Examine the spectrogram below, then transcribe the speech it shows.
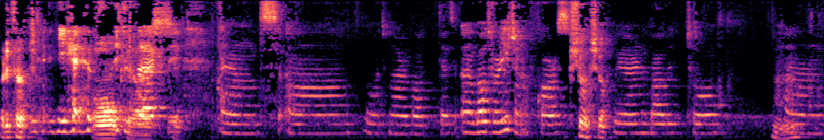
Literature. yes, Okay, exactly. And um, what more about that? About religion, of course. Sure, sure. We learn about it too. Mhm.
